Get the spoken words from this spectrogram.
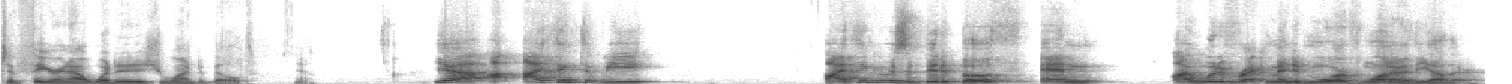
to figuring out what it is you wanted to build? Yeah. Yeah I, I think that we i think it was a bit of both and i would have recommended more of one or the other.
